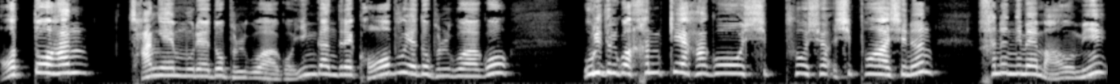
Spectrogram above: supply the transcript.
어떠한 장애물에도 불구하고 인간들의 거부에도 불구하고 우리들과 함께 하고 싶어, 싶어 하시는 하느님의 마음이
